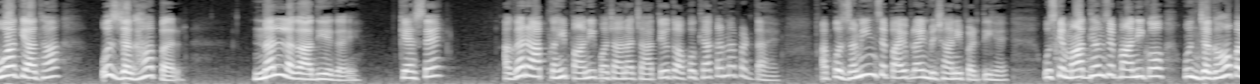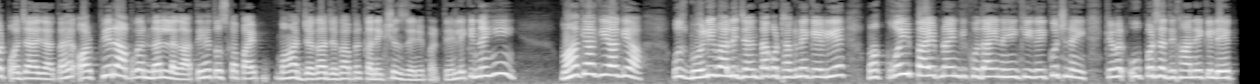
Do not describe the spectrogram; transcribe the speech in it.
हुआ क्या था? उस जगह पर नल लगा दिए गए। कैसे? अगर आप कहीं पानी पहुंचाना चाहते हो तो आपको क्या करना पड़ता है? आपको ज़मीन से पाइपलाइन बिछानी पड़ती है। उसके माध्यम से पानी को उन जगहों पर पहुँचाया जाता है और फिर आप अगर नल लगाते हैं तो उसका पाइप वहाँ जगह जगह पर कनेक्शन देने पड़ते हैं। लेकिन नहीं, वहाँ क्या किया गया? उस भोली वाली जनता को ठगने के लिए वहाँ कोई पाइपलाइन की खुदाई नहीं की गई, कुछ नहीं, केवल ऊपर से दिखाने के लिए एक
